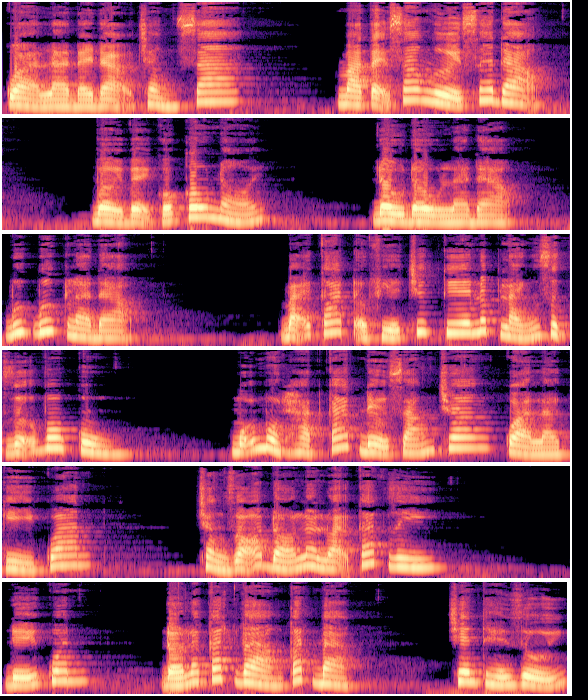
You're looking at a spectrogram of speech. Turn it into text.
Quả là đại đạo chẳng xa. Mà tại sao người xa đạo? Bởi vậy có câu nói, Đầu đầu là đạo, bước bước là đạo. Bãi cát ở phía trước kia lấp lánh rực rỡ vô cùng. Mỗi một hạt cát đều sáng choang, quả là kỳ quan. Chẳng rõ đó là loại cát gì. Đế quân, đó là cát vàng, cát bạc. Trên thế giới,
